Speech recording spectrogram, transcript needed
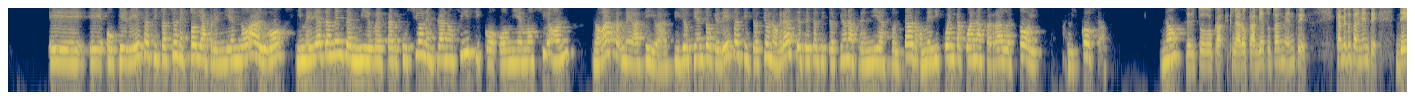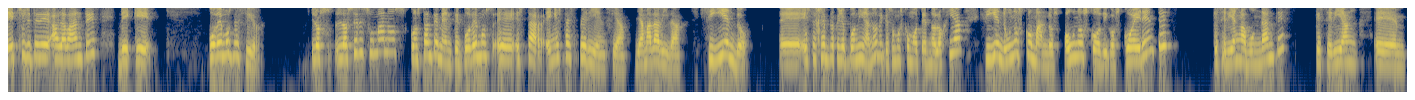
eh, eh, o que de esa situación estoy aprendiendo algo, inmediatamente mi repercusión en plano físico o mi emoción no va a ser negativa. Si yo siento que de esa situación o gracias a esa situación aprendí a soltar o me di cuenta cuán aferrado estoy a mis cosas. ¿No? Del todo, claro, cambia totalmente. Cambia totalmente. De hecho, yo te hablaba antes de que podemos decir, los, seres humanos constantemente podemos eh, estar en esta experiencia llamada vida, siguiendo eh, ese ejemplo que yo ponía, ¿no? De que somos como tecnología, siguiendo unos comandos o unos códigos coherentes que serían abundantes, que serían eh,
